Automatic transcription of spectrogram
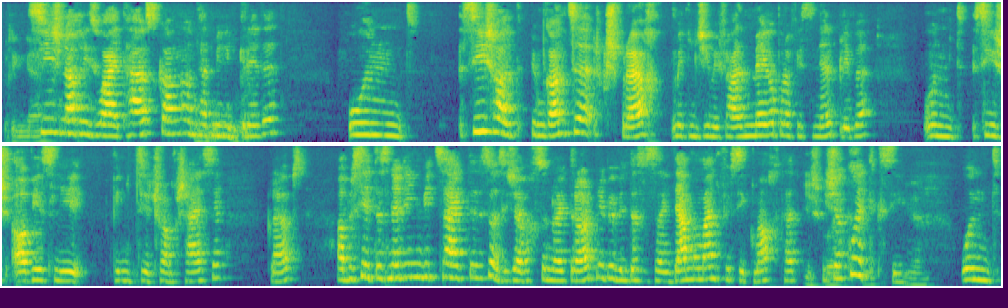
bringen. sie ist nachher ins White House gegangen und hat mit ihm Oh. geredet. Und sie ist halt beim ganzen Gespräch mit dem Jimmy Fallon mega professionell geblieben. Und sie ist obviously, findet sie Trump scheiße, glaubst Aber sie hat das nicht irgendwie gezeigt oder so. Sie ist einfach so neutral geblieben, weil das, was er in dem Moment für sie gemacht hat, ist, ja gut gewesen. Ja. Und,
